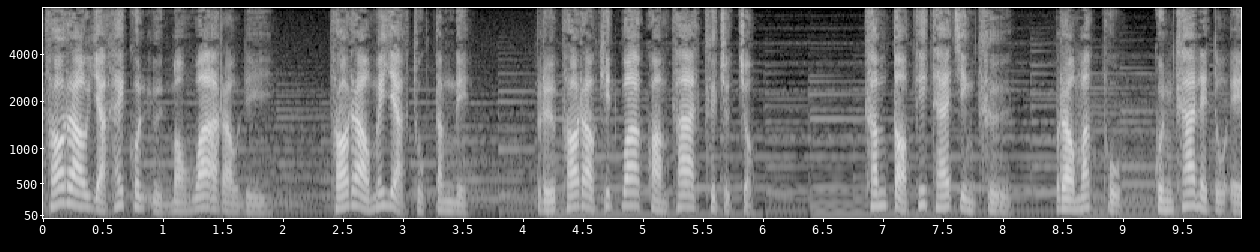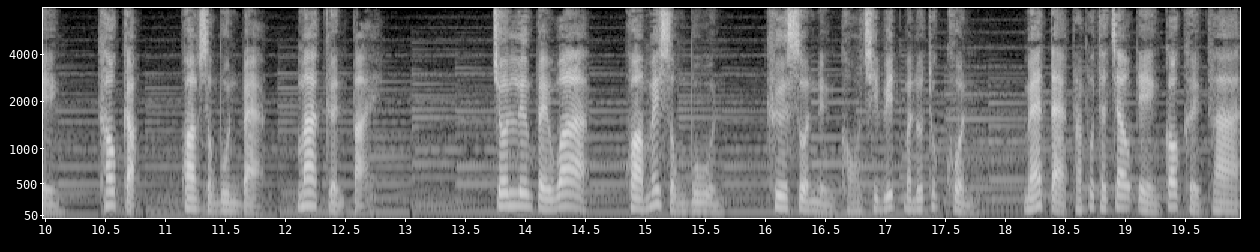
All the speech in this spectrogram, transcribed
เพราะเราอยากให้คนอื่นมองว่าเราดี เพราะเราไม่อยากถูกตำหนิ หรือเพราะเราคิดว่าความพลาดคือจุดจบคำตอบที่แท้จริงคือ เรามักผูกคุณค่าในตัวเอง เข้ากับความสมบูรณ์แบบมากเกินไป จนลืมไปว่า ความไม่สมบูรณ์ คือส่วนหนึ่งของชีวิตมนุษย์ทุกคน แม้แต่พระพุทธเจ้าเองก็เคยพลาด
